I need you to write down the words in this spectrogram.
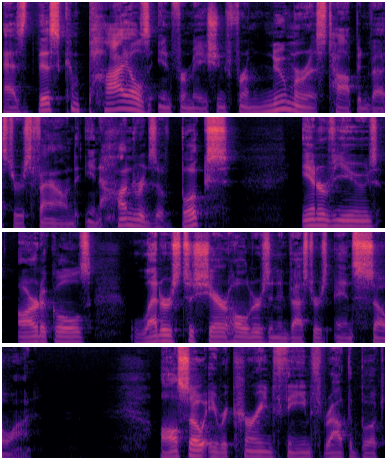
as this compiles information from numerous top investors found in hundreds of books, interviews, articles, letters to shareholders and investors, and so on. Also, a recurring theme throughout the book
